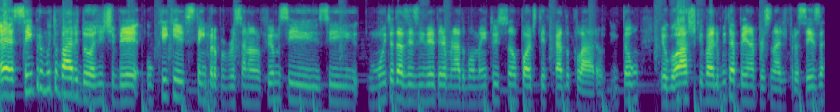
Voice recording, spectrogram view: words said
é sempre muito válido a gente ver o que, que eles têm para proporcionar no filme, se, se muitas das vezes em determinado momento isso não pode ter ficado claro. Então, eu acho que vale muito a pena a personagem francesa,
